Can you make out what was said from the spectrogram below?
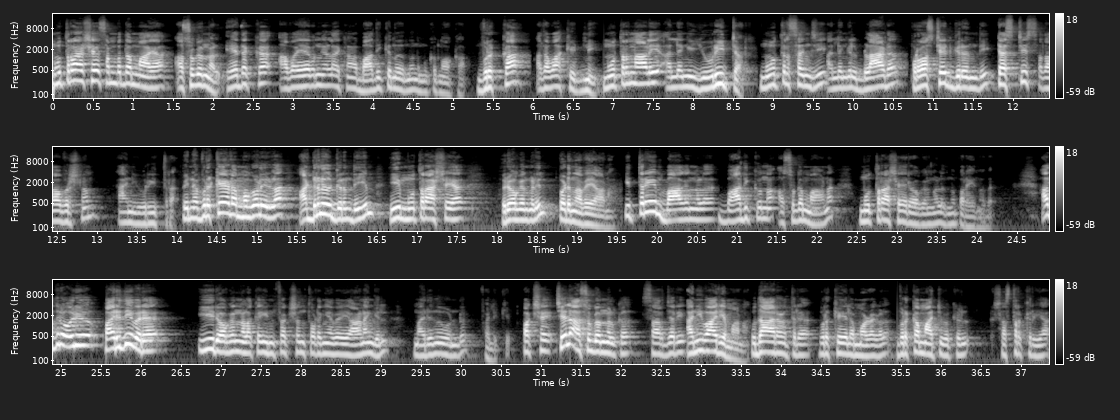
മൂത്രാശയ സംബന്ധമായ അസുഖങ്ങൾ ഏതൊക്കെ അവയവങ്ങളെക്കാണ് ബാധിക്കുന്നതെന്ന് നമുക്ക് നോക്കാം. വൃക്ക അഥവാ കിഡ്നി മൂത്രനാളി അല്ലെങ്കിൽ യൂറീറ്റർ മൂത്രസഞ്ചി അല്ലെങ്കിൽ ബ്ലാഡ് പ്രോസ്റ്റേറ്റ് ഗ്രന്ഥി ടെസ്റ്റിസ് അഥവാ വൃഷ്ണം ആൻഡ് യൂറീത്ര. പിന്നെ വൃക്കയുടെ മുകളിലുള്ള അഡ്രിനൽ ഗ്രന്ഥിയും ഈ മൂത്രാശയ രോഗങ്ങളിൽ പെടുന്നവയാണ്. ഇത്രയും ഭാഗങ്ങൾ ബാധിക്കുന്ന അസുഖമാണ് മൂത്രാശയ രോഗങ്ങൾ എന്ന് പറയുന്നത്. അതിലൊരു പരിധിവരെ ഈ രോഗങ്ങളൊക്കെ ഇൻഫെക്ഷൻ തുടങ്ങിയവയാണെങ്കിൽ മരുന്ന് കൊണ്ട് ഫലിക്കും. പക്ഷേ ചില അസുഖങ്ങൾക്ക് സർജറി അനിവാര്യമാണ്. ഉദാഹരണത്തിന് വൃക്കയിലെ മുഴകൾ വൃക്ക മാറ്റിവെക്കൽ ശസ്ത്രക്രിയ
